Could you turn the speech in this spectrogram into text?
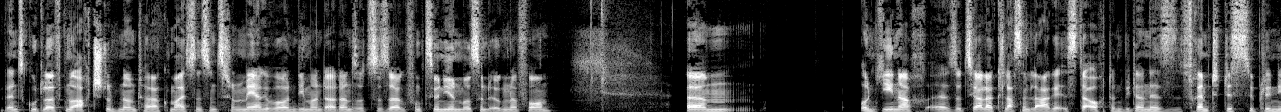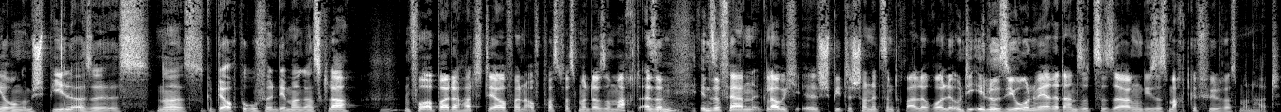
wenn es gut läuft, nur acht Stunden am Tag. Meistens sind es schon mehr geworden, die man da dann sozusagen funktionieren muss in irgendeiner Form. Ähm, und je nach äh, sozialer Klassenlage ist da auch dann wieder eine Fremddisziplinierung im Spiel. Also es, ne, es gibt ja auch Berufe, in denen man ganz klar einen Vorarbeiter hat, der auf einen aufpasst, was man da so macht. Also mhm. insofern, glaube ich, äh, spielt es schon eine zentrale Rolle. Und die Illusion wäre dann sozusagen dieses Machtgefühl, was man hat.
